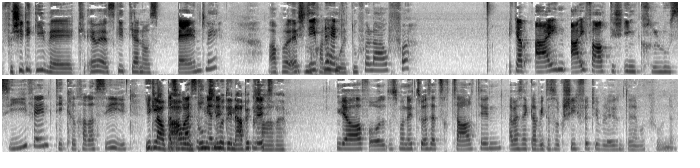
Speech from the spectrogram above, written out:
verschiedene Wege. Eben, es gibt ja noch das Bändli, aber eben, man kann gut rauflaufen. Ich glaube, ein, eine Fahrt ist inklusive im Ticket, kann das sein? Ich glaube Also ich auch, weiss, und darum wir sind wir dann runtergefahren. Ja, voll, dass wir nicht zusätzlich gezahlt haben. Aber es hat, glaube wieder so geschifft wie blöd und dann haben wir gefunden.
